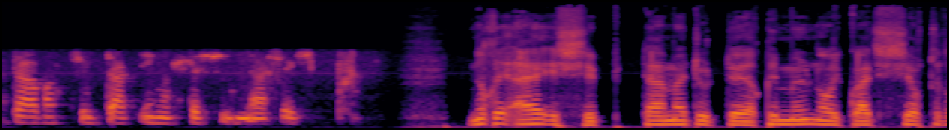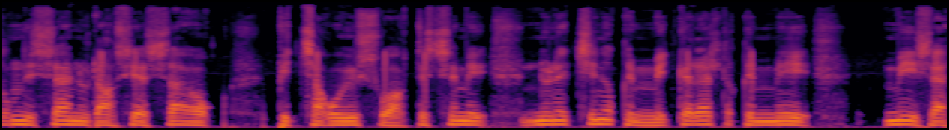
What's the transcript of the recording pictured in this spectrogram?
ataavartim taak ingerlassinnaasagippu neqi aa issip taamatut qimmuuneriquatissiertulernissaanu larsiassaaoq pitsaruyussuaq tassimi nunatsineqimmit kalaalleq qimmi miisa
